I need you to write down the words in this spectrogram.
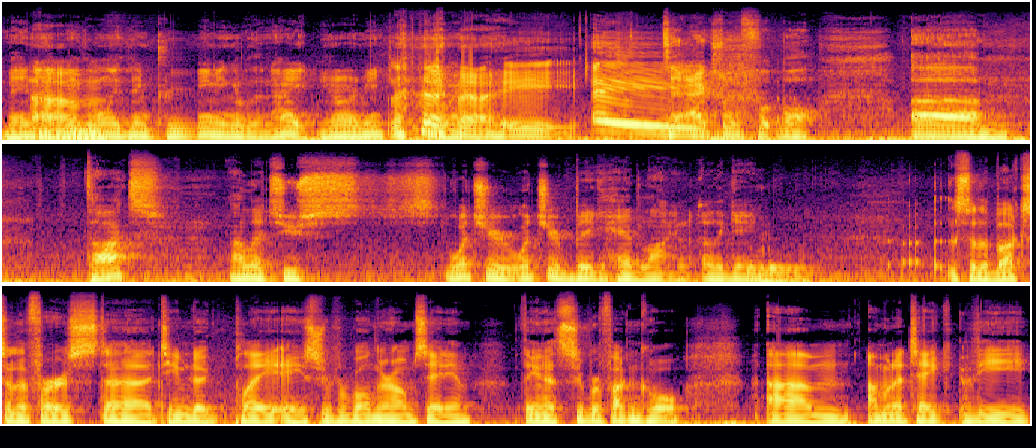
may not be Um, the only thing creaming of the night. You know what I mean? Anyway, hey, hey. to actual football. Um, thoughts? I'll let you. S- what's your What's your big headline of the game? so the Bucks are the first uh, team to play a Super Bowl in their home stadium. I think that's super fucking cool. Um, I'm gonna take the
